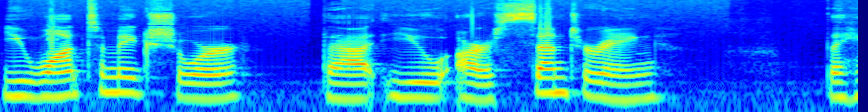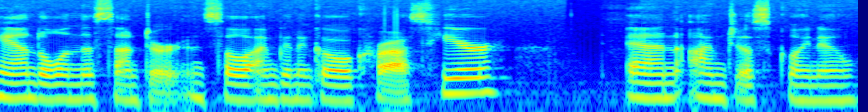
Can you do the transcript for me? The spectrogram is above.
you want to make sure that you are centering the handle in the center. And so I'm going to go across here and I'm just going to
